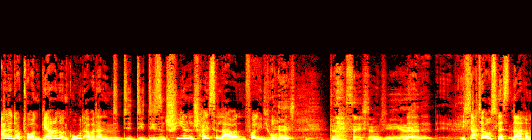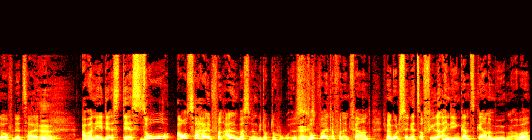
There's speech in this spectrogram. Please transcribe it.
Alle Doktoren gerne und gut, aber dann die, die, die, diesen schielenden, scheiße labernden Vollidioten. Echt? Da hast du echt irgendwie. Äh, Ich dachte auch, es lässt nach im Laufe der Zeit. Aber nee, der ist, der ist so außerhalb von allem, was irgendwie Doctor Who ist, Echt? so weit davon entfernt. Ich meine, gut, es sind jetzt auch viele ein, die ihn ganz gerne mögen, aber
